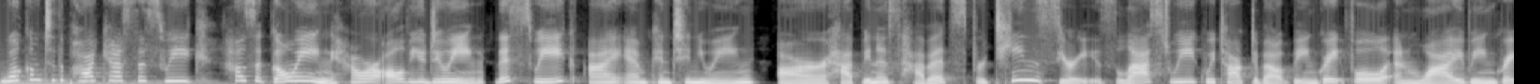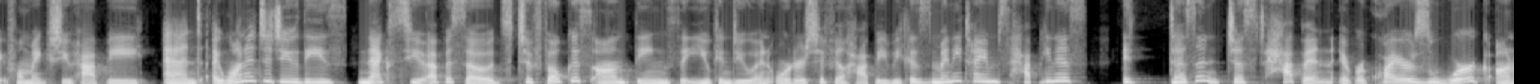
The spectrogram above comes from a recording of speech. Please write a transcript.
Welcome to the podcast this week. How's it going? How are all of you doing? This week, I am continuing our happiness habits for teens series. Last week, we talked about being grateful and why being grateful makes you happy. And I wanted to do these next few episodes to focus on things that you can do in order to feel happy because many times happiness doesn't just happen. It requires work on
